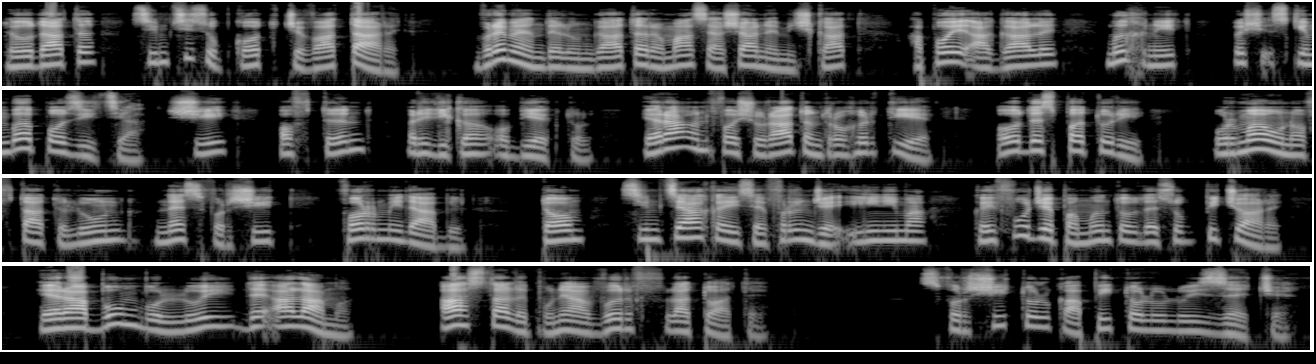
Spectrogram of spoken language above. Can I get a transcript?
Deodată simți sub cot ceva tare. Vreme îndelungată rămase așa nemișcat, apoi agale, mâhnit, își schimbă poziția și, oftând, ridică obiectul. Era înfășurat într-o hârtie, o despături. Urmă un oftat lung, nesfârșit, formidabil. Tom simțea că îi se frânge inima, că îi fuge pământul de sub picioare. Era bumbul lui de alamă. Asta le punea vârf la toate. Sfârșitul capitolului 10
